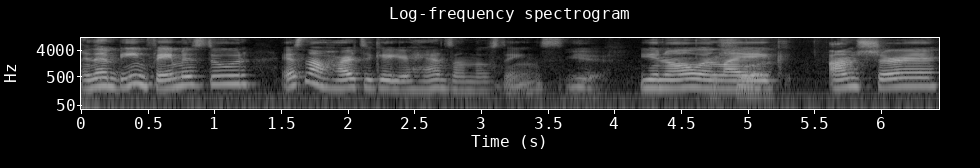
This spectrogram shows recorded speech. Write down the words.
and then being famous, dude, it's not hard to get your hands on those things, Yeah. you know? And For sure. I'm sure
